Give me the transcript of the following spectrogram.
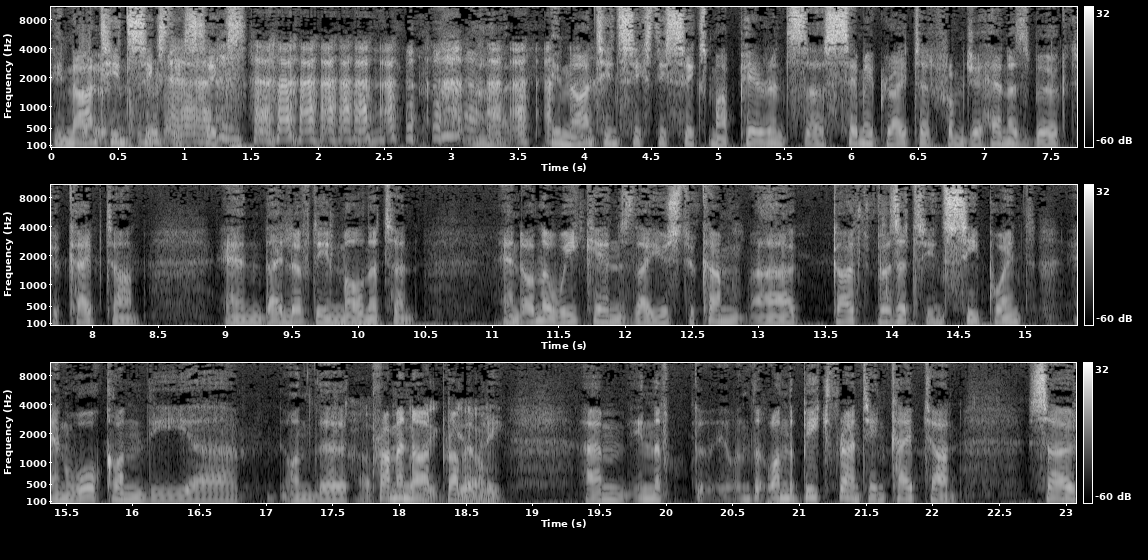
in 1966, uh, in 1966, my parents uh, semigrated from Johannesburg to Cape Town, and they lived in Milnerton. And on the weekends, they used to come uh, go visit in Sea Point and walk on the uh, on the Off promenade, probably um, in the on the, on the beachfront in Cape Town. So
